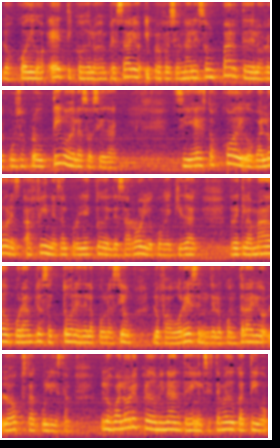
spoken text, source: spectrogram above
los códigos éticos de los empresarios y profesionales son parte de los recursos productivos de la sociedad. Si estos códigos, valores afines al proyecto del desarrollo con equidad, reclamado por amplios sectores de la población, lo favorecen, de lo contrario lo obstaculizan, los valores predominantes en el sistema educativo,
